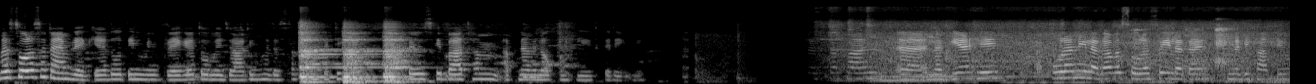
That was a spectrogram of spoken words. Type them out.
बस थोड़ा सा टाइम रह गया है दो तीन मिनट रह गए तो मैं जा रही हूँ दस्तरखान पे ठीक है? फिर उसके बाद हम अपना ब्लॉग कंप्लीट करेंगे। दस्तरखान लग गया है। पूरा नहीं लगा, बस थोड़ा सा ही लगा है, मैं दिखाती हूँ।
